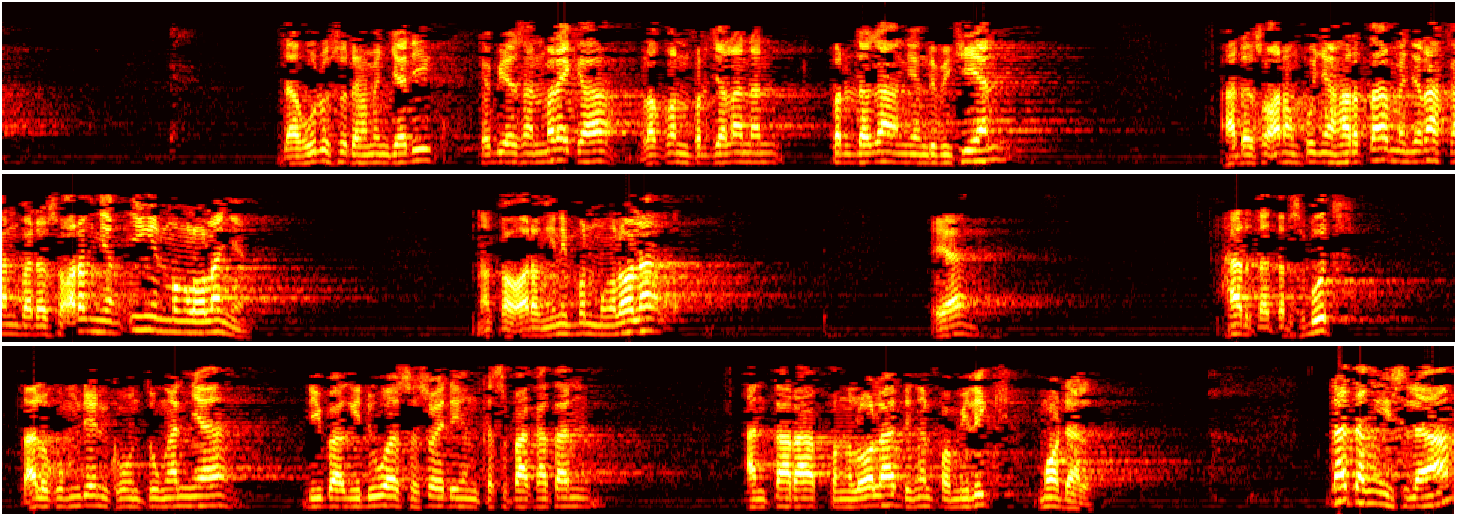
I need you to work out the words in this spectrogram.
Dahulu sudah menjadi kebiasaan mereka melakukan perjalanan perdagangan yang demikian. Ada seorang punya harta menyerahkan pada seorang yang ingin mengelolanya. Maka orang ini pun mengelola ya harta tersebut lalu kemudian keuntungannya dibagi dua sesuai dengan kesepakatan antara pengelola dengan pemilik modal. Datang Islam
